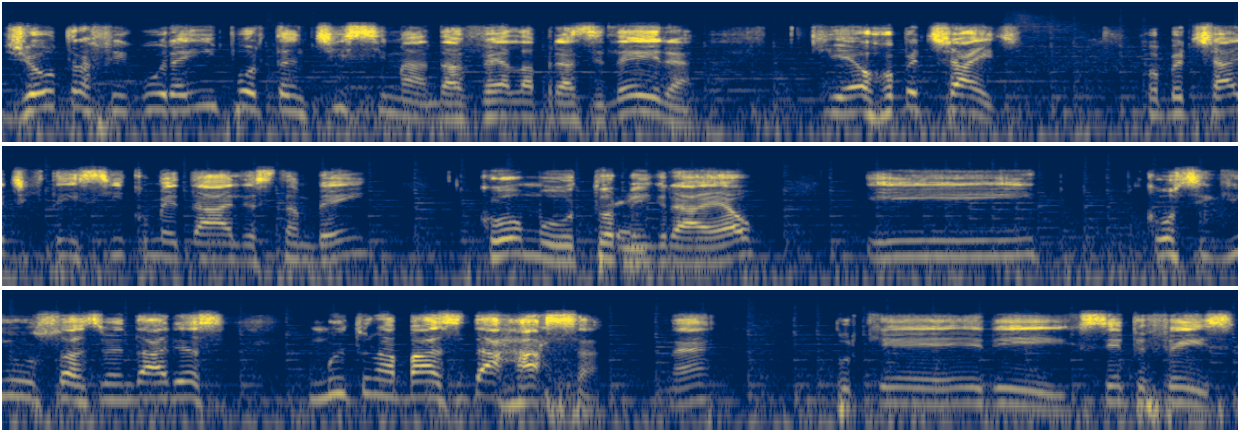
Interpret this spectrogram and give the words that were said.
de outra figura importantíssima da vela brasileira, que é o Robert Scheid. Robert Scheid, que tem cinco medalhas também, como o Torben Grael, e conseguiu suas medalhas muito na base da raça, né? Porque ele sempre fez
